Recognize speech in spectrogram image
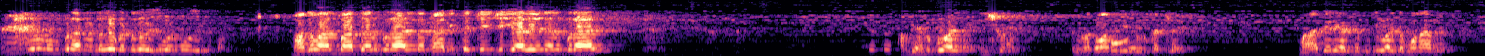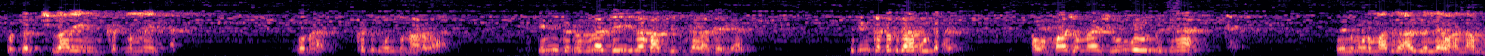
ஈஸ்வரன் அனுப்புறார் நல்லதோ கட்டதோ எது வேணுமோ இருக்கட்டும் பகவான் பார்த்து அனுப்புறாள் இந்த காரியத்தை செய் செய்யாதேன்னு அனுப்புறாள் அப்படி அனுப்புவாள் ஈஸ்வரன் அது பகவானுடைய ஒரு கட்டளை ஆச்சாரியாள்கிட்ட பிரிவாள்கிட்ட போனார் ஒருத்தர் சிவாலயம் கட்டணம்னு போனார் கட்டுங்கன்னு சொன்னாடவா என்ன கட்டுறதுனா செய்திலாம் பார்த்து திருப்பிட்டாள் ஆச்சாரியார் திரும்பி கட்டத்துக்காக போயிட்டாள் அவ அம்மா சொன்னா சிவன் கோவில் கட்டினா ரெண்டு மூணு மாதத்துக்கு ஆள் இல்லை வேண்டாம்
